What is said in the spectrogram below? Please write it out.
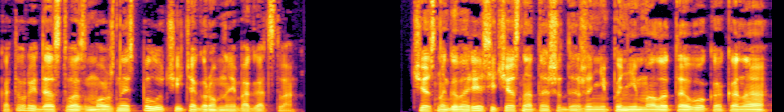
который даст возможность получить огромное богатство. Честно говоря, сейчас Наташа даже не понимала того, как она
